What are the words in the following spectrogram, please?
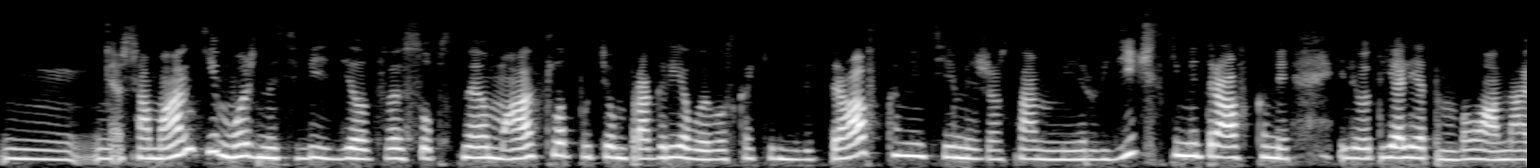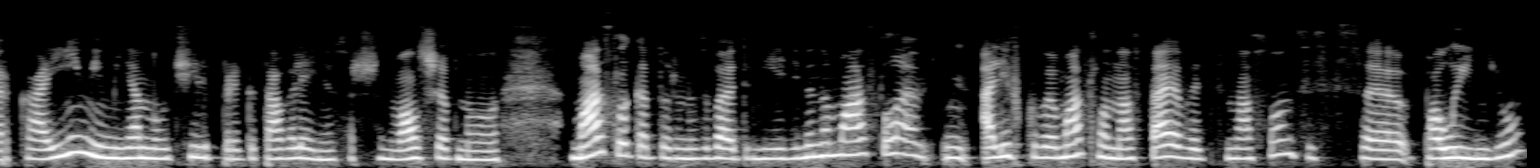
шаманки, можно себе сделать свое собственное масло путем прогрева его с какими-нибудь травками, теми же самыми юридическими травками. Или вот я летом была на Аркаиме, меня научили приготовлению совершенно волшебного масла, которое называют медимино масло. Оливковое масло настаивается на солнце с э, полынью,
